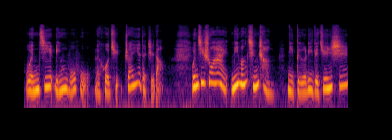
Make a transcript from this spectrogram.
文姬零五五来获取专业的指导。文姬说爱，迷茫情场，你得力的军师。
